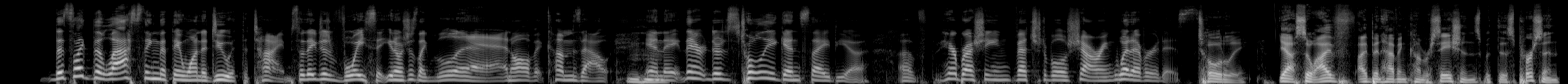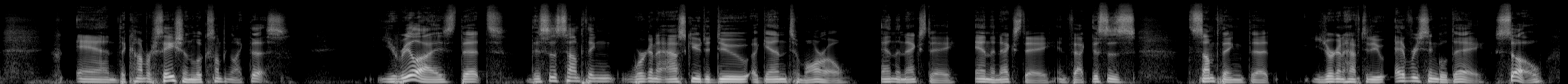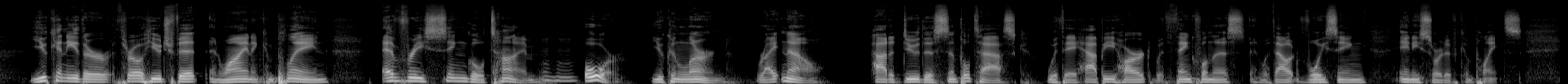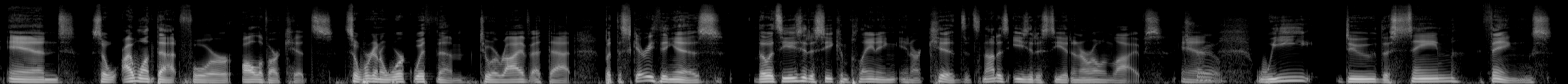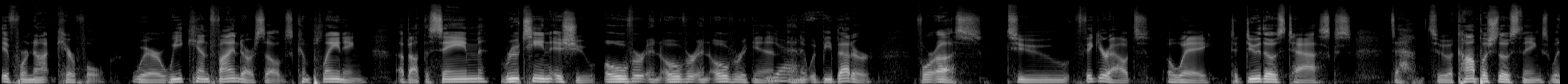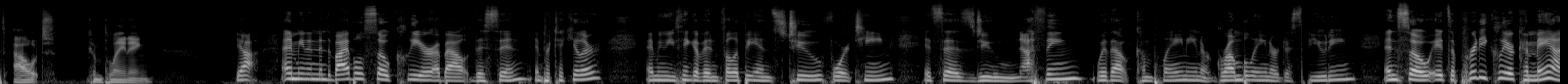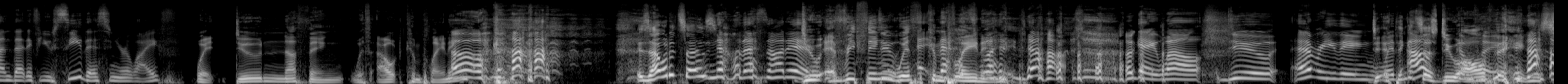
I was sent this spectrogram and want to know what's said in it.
that's like the last thing that they want to do at the time. So they just voice it. You know, it's just like bleh, and all of it comes out. And mm-hmm. they they're they're just totally against the idea of hairbrushing, vegetables, showering, whatever it is. Totally. Yeah, so I've I've been having conversations with this person and the conversation looks something like this. You realize that this is something we're going to ask you to do again tomorrow and the next day and the next day. In fact, this is something that you're going to have to do every single day. So, you can either throw a huge fit and whine and complain every single time mm-hmm. or you can learn right now how to do this simple task with a happy heart, with thankfulness, and without voicing any sort of complaints. And so I want that for all of our kids. So we're going to work with them to arrive at that. But the scary thing is, though it's easy to see complaining in our kids, it's not as easy to see it in our own lives. And True. we do the same things if we're not careful, where we can find ourselves complaining about the same routine issue over and over and over again. And it would be better for us to figure out a way to do those tasks, to, to accomplish those things without complaining. Yeah. I mean, and the Bible's so clear about this sin in particular. I mean, you think of in Philippians 2 14, it says, Do nothing without complaining or grumbling or disputing. And so it's a pretty clear command that if you see this in your life, Wait, do nothing without complaining? oh, Is that what it says? no, that's not it. Do everything Do- with complaining. what- no. Okay, well, do everything Do- I think it says do all things.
